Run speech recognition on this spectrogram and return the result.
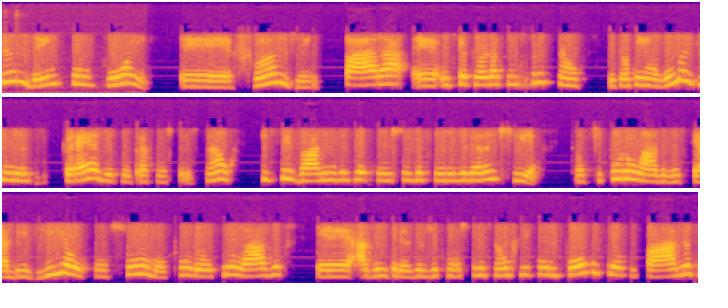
também compõe é, funding para é, o setor da construção. Então, tem algumas linhas de crédito para construção que se valem dos recursos do Fundo de Garantia. Então, se por um lado você alivia o consumo, por outro lado, é, as empresas de construção ficam um pouco preocupadas.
